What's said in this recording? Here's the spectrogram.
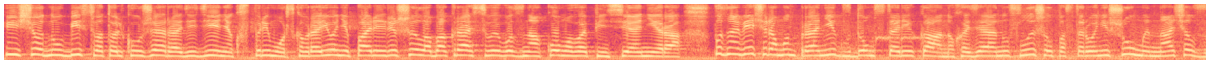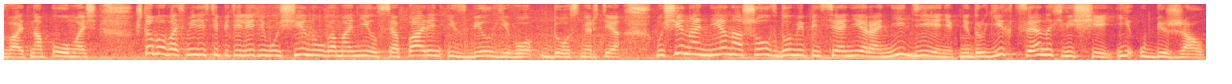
Еще одно убийство, только уже ради денег. В Приморском районе парень решил обокрасть своего знакомого пенсионера. Поздно вечером он проник в дом старика, но хозяин услышал посторонний шум и начал звать на помощь. Чтобы 85-летний мужчина угомонился, парень избил его до смерти. Мужчина не нашел в доме пенсионера ни денег, ни других ценных вещей и убежал.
